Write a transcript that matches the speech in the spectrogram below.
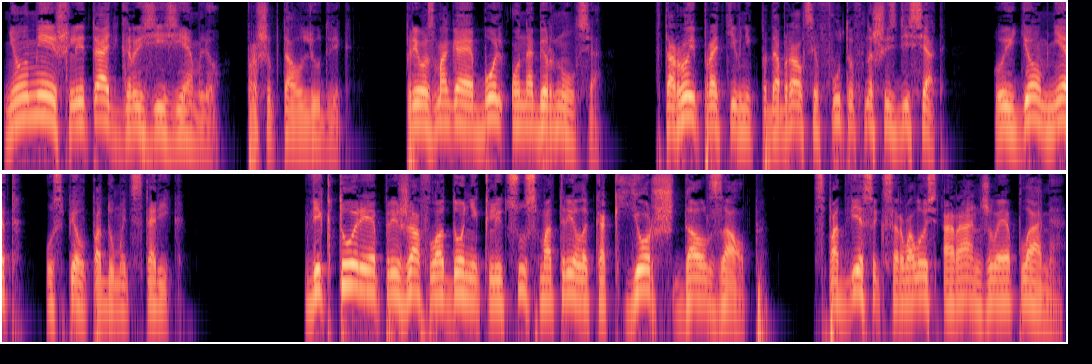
Не умеешь летать, грызи землю, — прошептал Людвиг. Превозмогая боль, он обернулся. Второй противник подобрался футов на шестьдесят. «Уйдем, нет?» — успел подумать старик. Виктория, прижав ладони к лицу, смотрела, как Йорш дал залп. С подвесок сорвалось оранжевое пламя.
